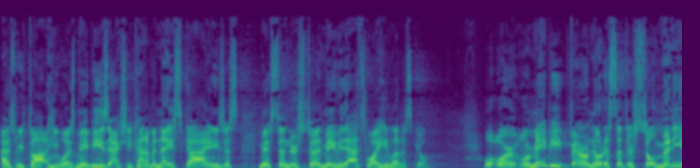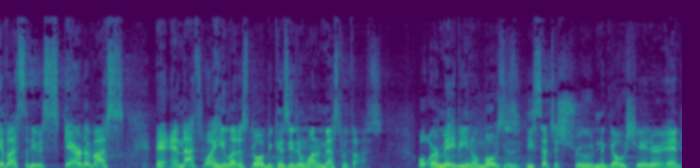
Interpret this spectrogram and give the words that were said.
as we thought he was. Maybe he's actually kind of a nice guy and he's just misunderstood. Maybe that's why he let us go. Or, or, or, maybe Pharaoh noticed that there's so many of us that he was scared of us, and, and that's why he let us go because he didn't want to mess with us. Or, or maybe, you know, Moses, he's such a shrewd negotiator and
